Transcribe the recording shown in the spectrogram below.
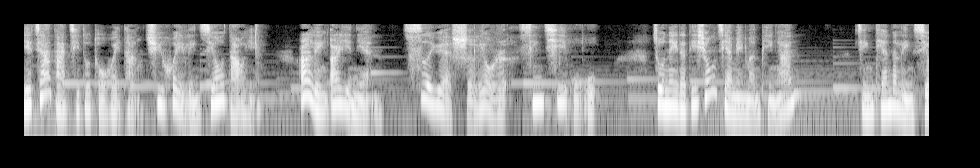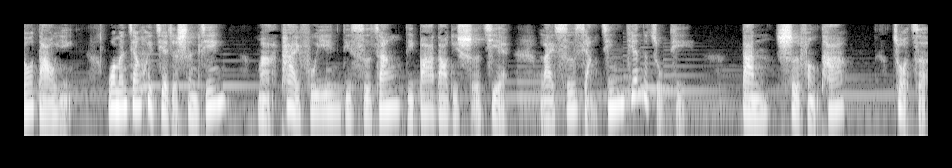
耶加达基督徒会堂聚会灵修导引，二零二一年四月十六日星期五，祝内的弟兄姐妹们平安。今天的灵修导引，我们将会借着圣经马太福音第四章第八到第十节来思想今天的主题：但侍奉他。作者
